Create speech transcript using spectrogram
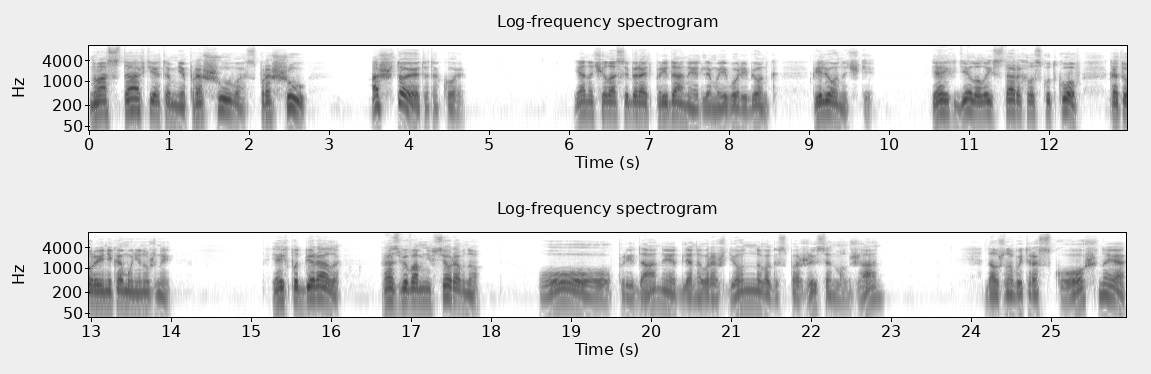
но оставьте это мне, прошу вас, прошу! А что это такое? Я начала собирать приданое для моего ребенка, пеленочки. Я их делала из старых лоскутков, которые никому не нужны. Я их подбирала. Разве вам не все равно? О, приданное для новорожденного госпожи Сен-Монжан. Должно быть роскошное.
